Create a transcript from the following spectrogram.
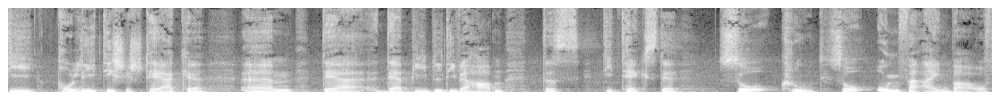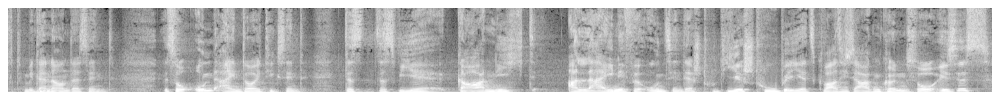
die politische Stärke ähm, der, der Bibel, die wir haben, dass die Texte so krud, so unvereinbar oft miteinander sind, so uneindeutig sind, dass, dass wir gar nicht alleine für uns in der Studierstube jetzt quasi sagen können, so ist es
